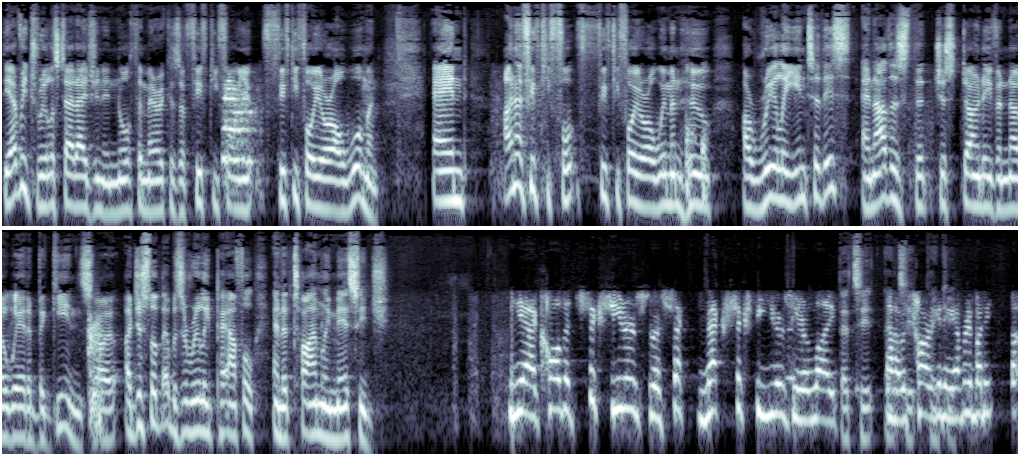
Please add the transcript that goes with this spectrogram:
the average real estate agent in North America is a 54 year, 54 year old woman, and I know 54, 54 year old women who are really into this and others that just don't even know where to begin. So I just thought that was a really powerful and a timely message. Yeah, I called it six years for the sec- next 60 years of your life. That's it. That's and I was it. targeting everybody. Uh,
